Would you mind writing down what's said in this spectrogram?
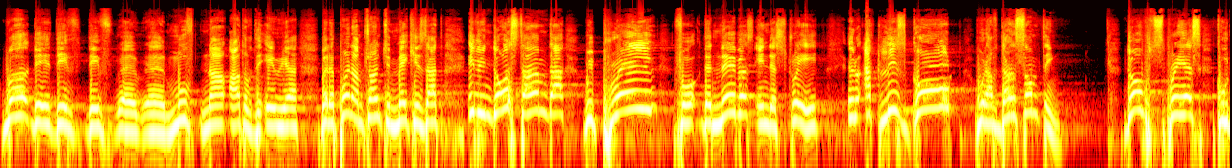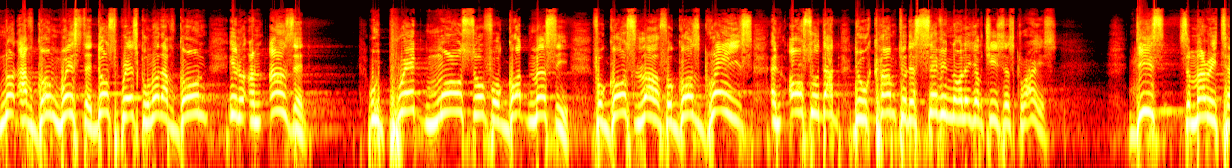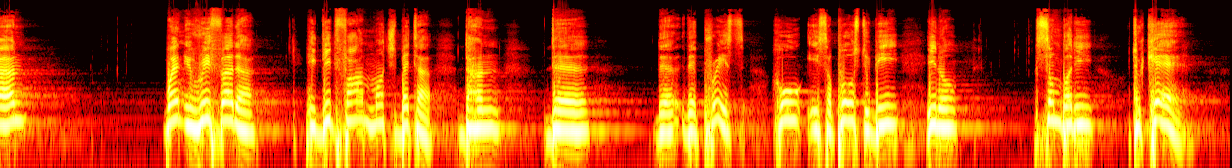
well, they, they've, they've uh, uh, moved now out of the area. But the point I'm trying to make is that even those times that we pray for the neighbors in the street, you know, at least God would have done something. Those prayers could not have gone wasted. Those prayers could not have gone, you know, unanswered. We prayed more so for God's mercy, for God's love, for God's grace, and also that they will come to the saving knowledge of Jesus Christ. This Samaritan, when he read further, he did far much better than the, the, the priest who is supposed to be, you know, somebody to care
